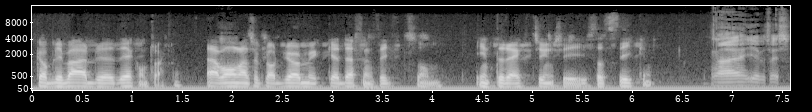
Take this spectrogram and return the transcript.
ska bli värd eh, det kontraktet. Även om han såklart gör mycket defensivt som inte direkt syns i statistiken. Nej, givetvis.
